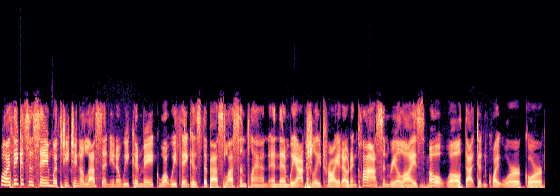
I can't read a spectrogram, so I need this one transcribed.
Well, I think it's the same with teaching a lesson. You know, we can make what we think is the best lesson plan, and then we actually try it out in class and realize, mm-hmm. oh, well, that didn't quite work, or mm-hmm.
